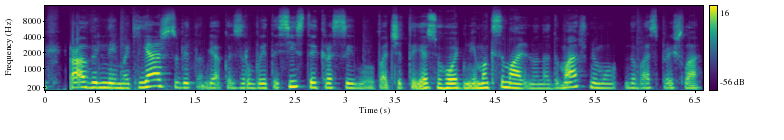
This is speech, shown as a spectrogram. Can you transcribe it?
правильний макіяж собі там якось зробити, сісти красиво. Бачите, я сьогодні максимально на домашньому до вас прийшла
